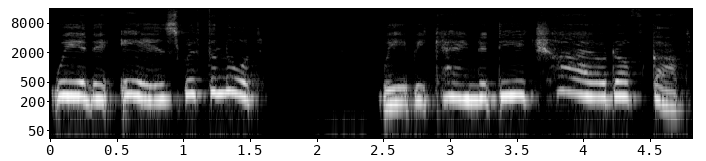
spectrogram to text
we are the heirs with the Lord. We became the dear child of God.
